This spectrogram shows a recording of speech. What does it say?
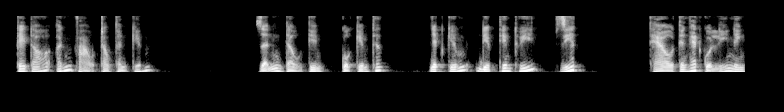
kế đó ấn vào trong thân kiếm. Dẫn đầu tiên của kiếm thức, Nhật kiếm Điệp Thiên Thúy giết. Theo tiếng hét của Lý Ninh,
